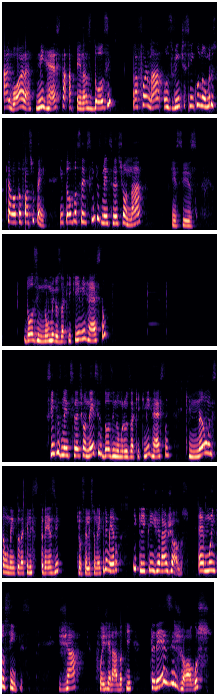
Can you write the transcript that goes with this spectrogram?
Agora me resta apenas 12 para formar os 25 números que a Loto Fácil tem. Então você simplesmente selecionar esses 12 números aqui que me restam. Simplesmente selecionei esses 12 números aqui que me restam, que não estão dentro daqueles 13 que eu selecionei primeiro, e clico em gerar jogos. É muito simples. Já foi gerado aqui 13 jogos,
